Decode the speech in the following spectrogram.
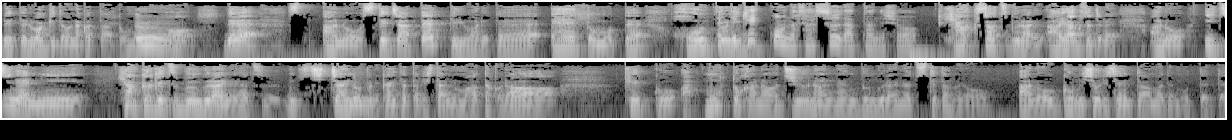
れてるわけではなかったと思うの。で、あの、捨てちゃってって言われて、えー、と思って、本当に結構な冊数だったんでしょ？100冊ぐらい、あ、100冊じゃない、あの、1年に100ヶ月分ぐらいのやつ、ちっちゃいノートに書いてあったりしたのもあったから、結構、あ、もっとかな、十何年分ぐらいのやつ捨てたのよ。あの、ゴミ処理センターまで持ってって。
